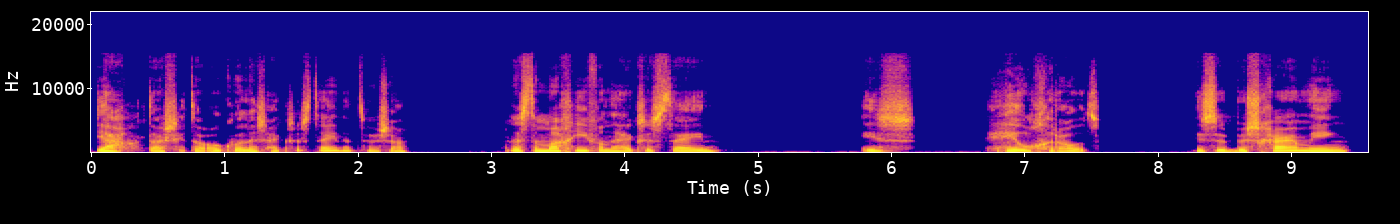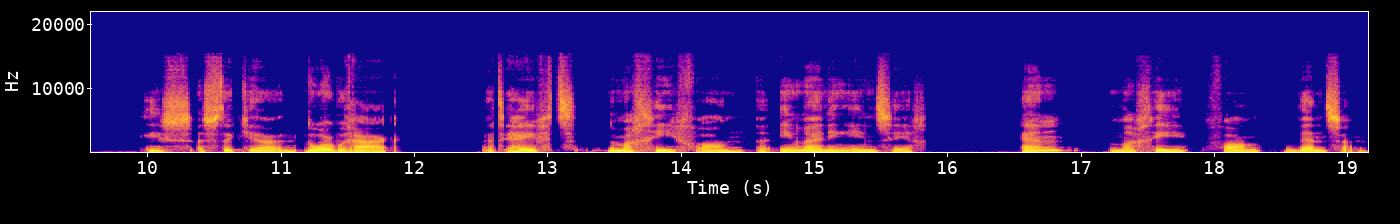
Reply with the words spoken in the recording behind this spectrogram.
ja, daar zitten ook wel eens heksenstenen tussen. Dus de magie van de heksensteen is heel groot. Is de bescherming, is een stukje doorbraak. Het heeft de magie van een inwijding in zich en magie van wensen.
